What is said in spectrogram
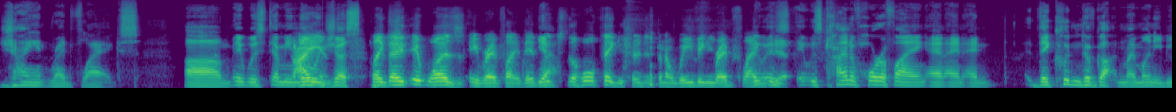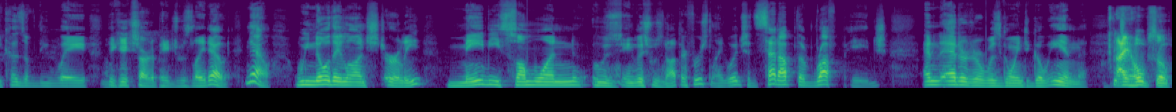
giant red flags. Um, it was, I mean, they were just like they, it was a red flag. It, yeah. the whole thing should have just been a waving red flag. It was, it was kind of horrifying, and and and they couldn't have gotten my money because of the way the Kickstarter page was laid out. Now, we know they launched early. Maybe someone whose English was not their first language had set up the rough page and an editor was going to go in. I hope so.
